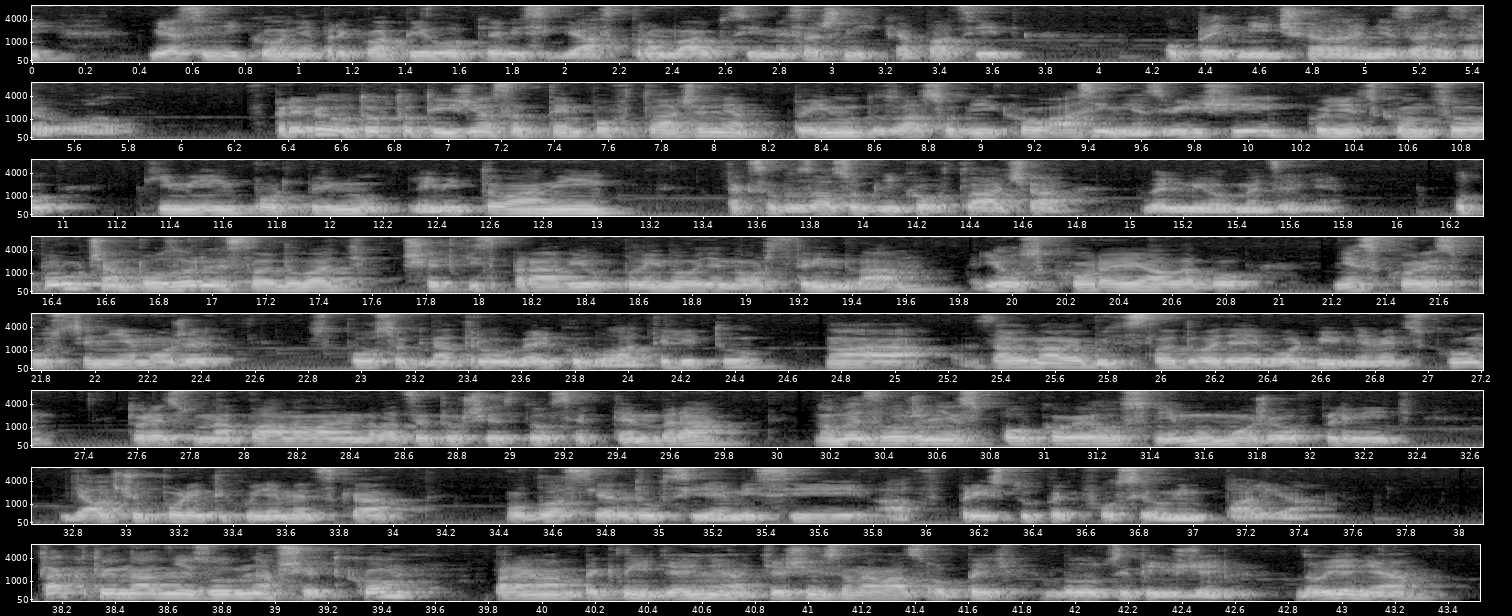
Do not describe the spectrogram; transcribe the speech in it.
by asi nikoho neprekvapilo, keby si Gazprom v aukcii mesačných kapacít opäť nič eh, nezarezervoval. V priebehu tohto týždňa sa tempo vtlačenia plynu do zásobníkov asi nezvýši, konec koncov, kým je import plynu limitovaný, tak sa do zásobníkov vtláča veľmi obmedzenie. Odporúčam pozorne sledovať všetky správy o plynovode Nord Stream 2. Jeho skorej alebo neskoré spustenie môže spôsobiť na trhu veľkú volatilitu. No a zaujímavé bude sledovať aj voľby v Nemecku, ktoré sú naplánované na 26. septembra Nové zloženie spolkového snemu môže ovplyvniť ďalšiu politiku Nemecka v oblasti redukcie emisí a v prístupe k fosílnym palivám. Tak to je na dnes od mňa všetko. Prajem vám pekný deň a teším sa na vás opäť budúci týždeň. Dovidenia.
